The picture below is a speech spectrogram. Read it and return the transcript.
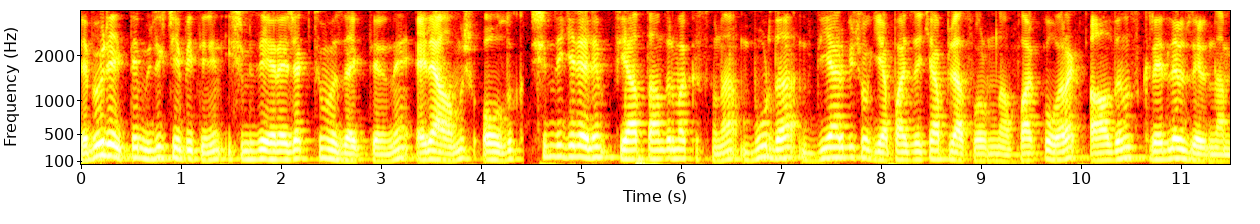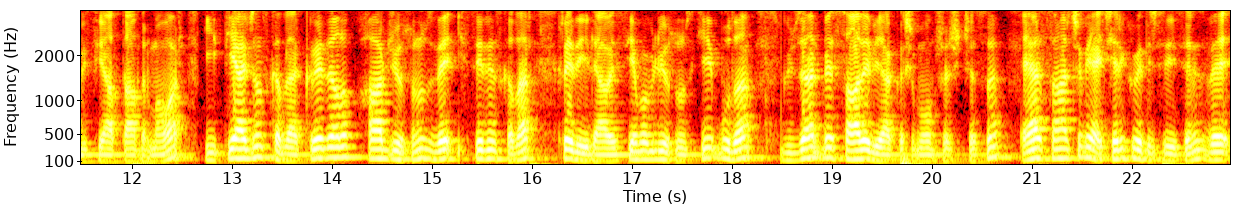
Ve böylelikle müzik CPT'nin işimize yarayacak tüm özelliklerini ele almış olduk. Şimdi gelelim fiyatlandırma kısmına. Burada diğer birçok yapay zeka platformundan farklı olarak aldığınız krediler üzerinden bir fiyatlandırma var. İhtiyacınız kadar kredi alıp harcıyorsunuz ve istediğiniz kadar kredi ilavesi yapabiliyorsunuz ki bu da güzel ve sade bir yaklaşım olmuş açıkçası. Eğer sanatçı veya içerik üreticisiyseniz ve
